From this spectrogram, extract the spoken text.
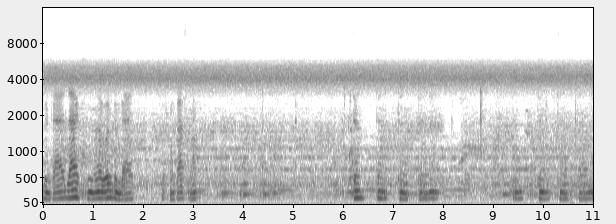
Have been bad. That no, would have been bad. If I'm fast enough. Dun dun dun dun. Dun dun dun dun.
